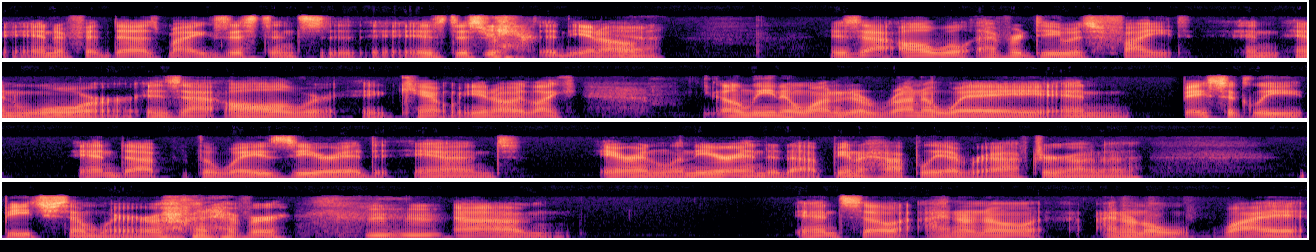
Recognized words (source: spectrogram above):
And if it does, my existence is disrupted, you know. Yeah. Is that all we'll ever do is fight and, and war? Is that all we're, it can't, you know, like Eleena wanted to run away and basically end up the way Zeerid and Aryn Leneer ended up, you know, happily ever after on a beach somewhere or whatever. Mm-hmm. Um, and so I don't know, I don't know why.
